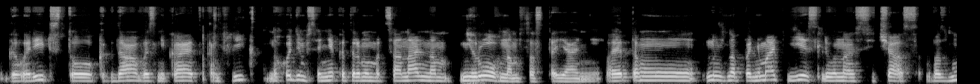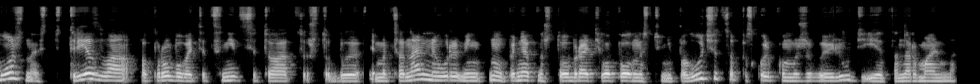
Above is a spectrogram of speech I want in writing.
говорить, что когда возникает конфликт, находимся в некотором эмоциональном неровном состоянии. Поэтому нужно понимать, есть ли у нас сейчас возможность трезво попробовать оценить ситуацию, чтобы эмоциональный уровень, ну, понятно, что убрать его полностью не получится, поскольку мы живые люди, и это нормально.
